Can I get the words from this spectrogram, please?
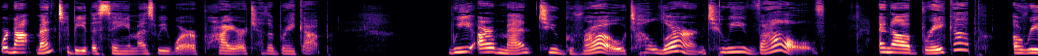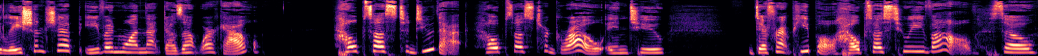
We're not meant to be the same as we were prior to the breakup. We are meant to grow, to learn, to evolve. And a breakup, a relationship, even one that doesn't work out, helps us to do that, helps us to grow into different people, helps us to evolve. So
